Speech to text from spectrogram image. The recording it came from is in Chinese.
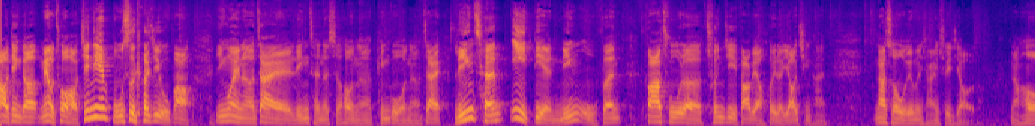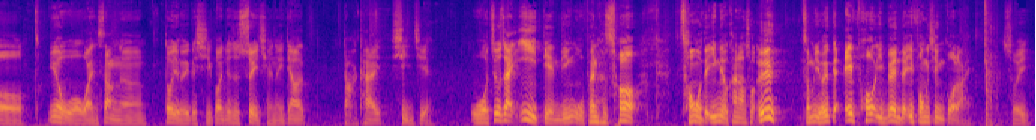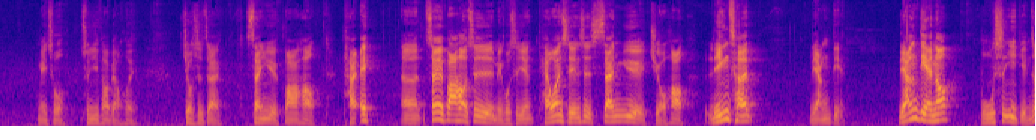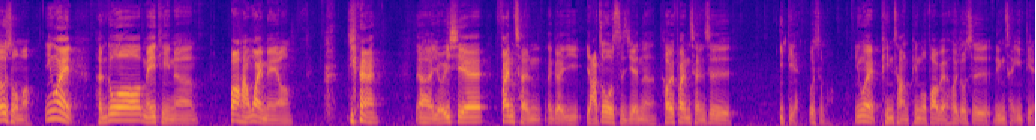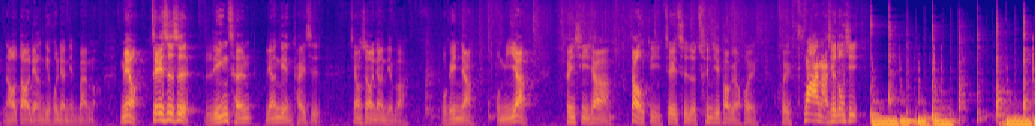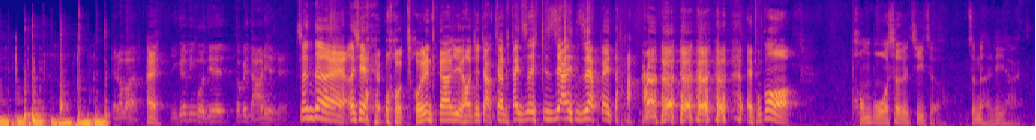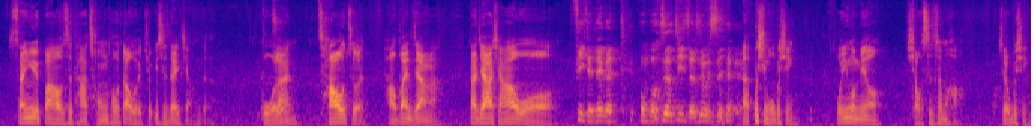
到了，Tim 哥没有错哈。今天不是科技午报，因为呢，在凌晨的时候呢，苹果呢在凌晨一点零五分发出了春季发表会的邀请函。那时候我原本想去睡觉了，然后因为我晚上呢都有一个习惯，就是睡前呢一定要打开信件。我就在一点零五分的时候，从我的 email 看到说，诶，怎么有一个 Apple Event 的一封信过来？所以，没错，春季发表会。就是在三月八号，台哎，呃，三月八号是美国时间，台湾时间是三月九号凌晨两点，两点哦，不是一点，这为什么？因为很多媒体呢，包含外媒哦，竟然呃有一些翻成那个以亚洲的时间呢，它会翻成是一点，为什么？因为平常苹果发表会都是凌晨一点，然后到两点或两点半嘛，没有，这一次是凌晨两点开始。这样算有亮点吧？我跟你讲，我们一样分析一下，到底这一次的春季发表会会发哪些东西。哎，老板，嘿，你跟苹果爹都被打脸了，真的哎！而且 我昨天听下去以后，就这样，刚才一直一直这样一直这样被打。哎，不过彭博社的记者真的很厉害，三月八号是他从头到尾就一直在讲的，果然超准。好，不然这样啊。大家想要我 feat 那个彭博社记者是不是？呃，不行，我不行，我英文没有小时这么好，所以我不行。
